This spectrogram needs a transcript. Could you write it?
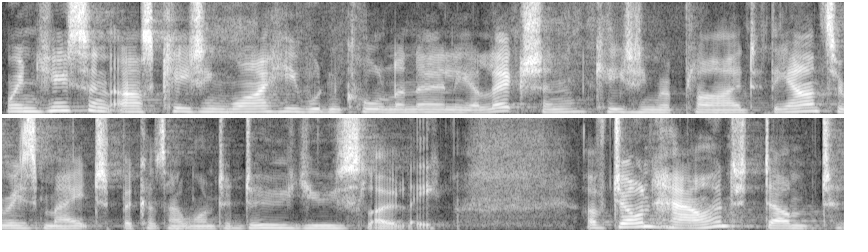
When Hewson asked Keating why he wouldn't call an early election, Keating replied, The answer is, mate, because I want to do you slowly. Of John Howard, dubbed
